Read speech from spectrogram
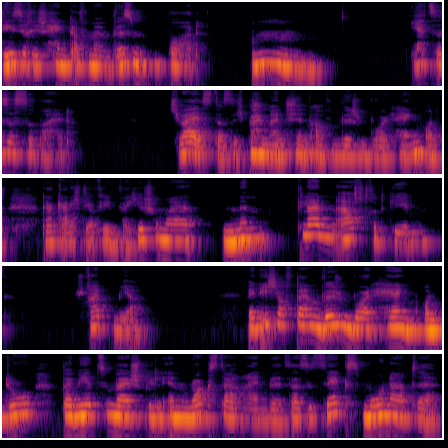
Desiree hängt auf meinem Vision Board. Mm, jetzt ist es soweit. Ich weiß, dass ich bei manchen auf dem Vision Board hänge und da kann ich dir auf jeden Fall hier schon mal einen kleinen Arschtritt geben. Schreib mir. Wenn ich auf deinem Vision Board hänge und du bei mir zum Beispiel in Rockstar rein willst, also sechs Monate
